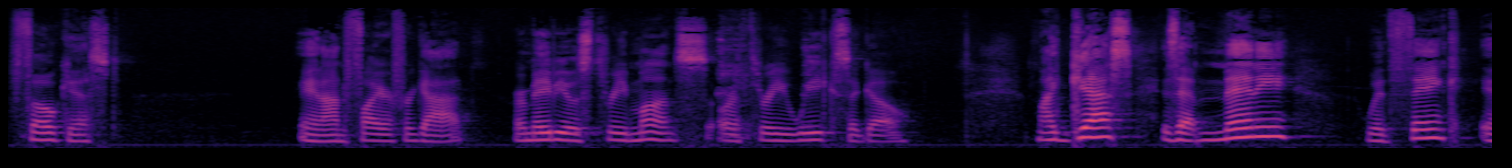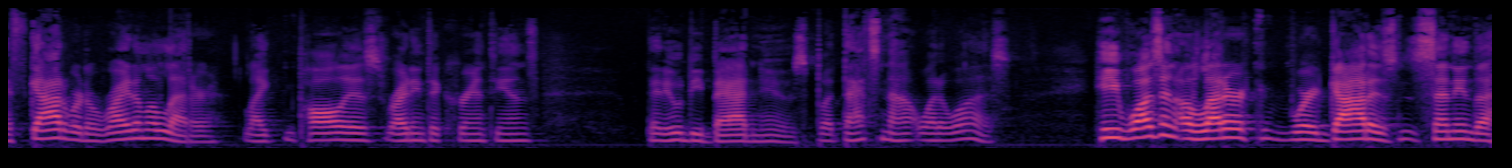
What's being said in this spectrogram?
focused and on fire for God. Or maybe it was three months or three weeks ago. My guess is that many would think if God were to write him a letter, like Paul is writing to Corinthians, that it would be bad news. But that's not what it was. He wasn't a letter where God is sending the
